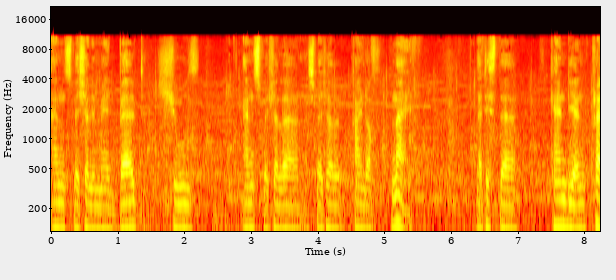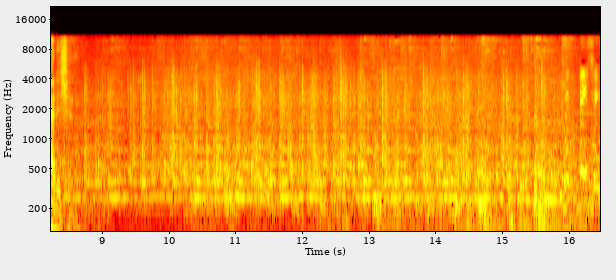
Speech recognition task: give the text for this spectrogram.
and specially made belt, shoes and special, uh, special kind of knife. That is the Kandyan tradition. With beating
